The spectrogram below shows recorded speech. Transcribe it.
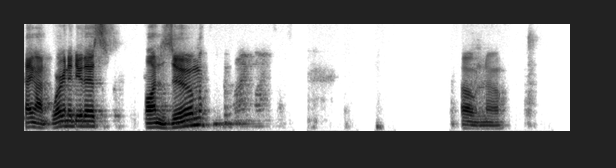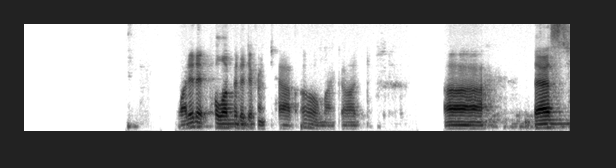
Hang on, we're gonna do this on Zoom. Oh, no. Why did it pull up at a different tab? Oh, my God. Uh, best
